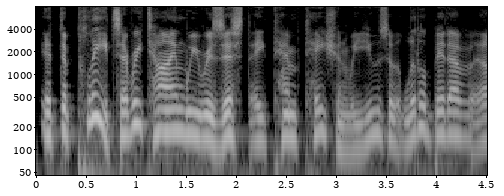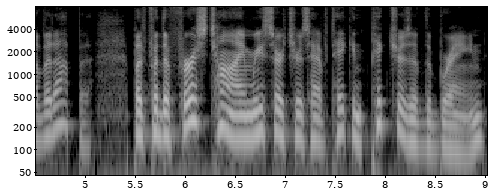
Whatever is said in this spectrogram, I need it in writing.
it depletes every time we resist a temptation. We use a little bit of, of it up. But for the first time, researchers have taken pictures of the brain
